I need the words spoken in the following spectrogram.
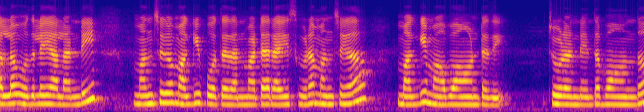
అలా వదిలేయాలండి. మంచిగా మగ్గిపోతుంది అనమాట రైస్ కూడా మంచిగా మగ్గి మా బాగుంటుంది. చూడండి ఎంత బాగుందో.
